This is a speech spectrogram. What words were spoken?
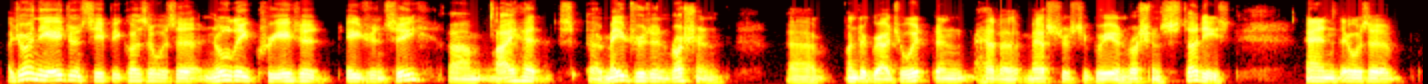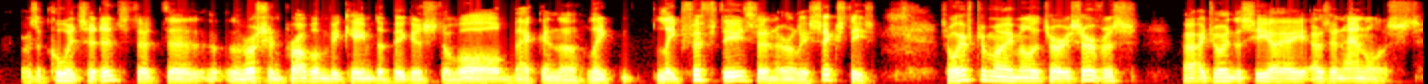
I joined the agency because it was a newly created agency. Um, I had uh, majored in Russian uh, undergraduate and had a master's degree in Russian studies. And there was a it was a coincidence that uh, the Russian problem became the biggest of all back in the late late 50s and early 60s. So after my military service, uh, I joined the CIA as an analyst.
